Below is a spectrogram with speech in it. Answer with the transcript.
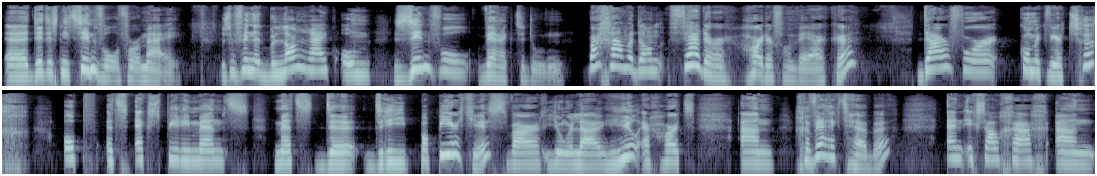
uh, dit is niet zinvol voor mij. Dus we vinden het belangrijk om zinvol werk te doen. Waar gaan we dan verder harder van werken? Daarvoor kom ik weer terug op het experiment met de drie papiertjes, waar jongelui heel erg hard aan gewerkt hebben. En ik zou graag aan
